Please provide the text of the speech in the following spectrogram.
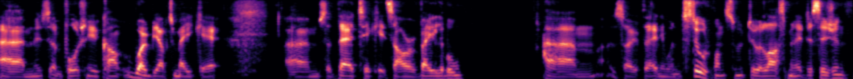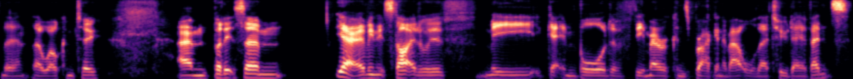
Um, it's unfortunately, can't won't be able to make it. Um, so their tickets are available. Um, so if anyone still wants to do a last minute decision, then they're welcome to. Um, but it's um, yeah, I mean, it started with me getting bored of the Americans bragging about all their two day events,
